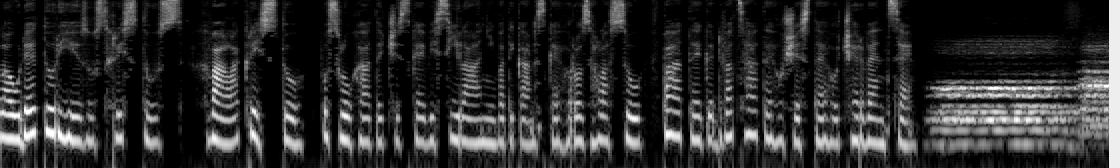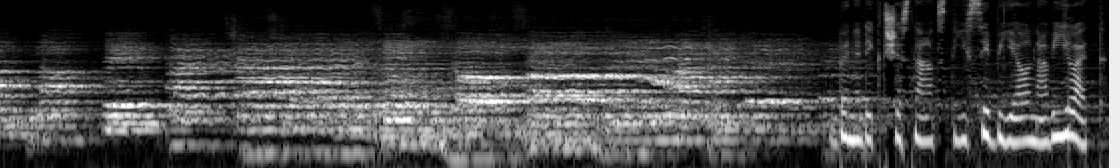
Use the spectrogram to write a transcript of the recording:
Laudetur Jezus Christus, chvála Kristu. Posloucháte české vysílání Vatikánského rozhlasu v pátek 26. července. Benedikt XVI. si vyjel na výlet.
